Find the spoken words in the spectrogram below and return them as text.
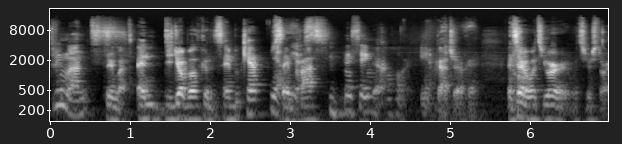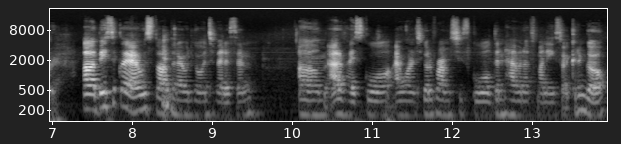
Three months. Three months. And did you all both go to the same boot camp? Yeah. Same yes. class? The same yeah. cohort. Yeah. Gotcha. Okay. And Sarah, what's your what's your story? Uh, basically, I always thought that I would go into medicine. Um, out of high school, I wanted to go to pharmacy school. Didn't have enough money, so I couldn't go.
